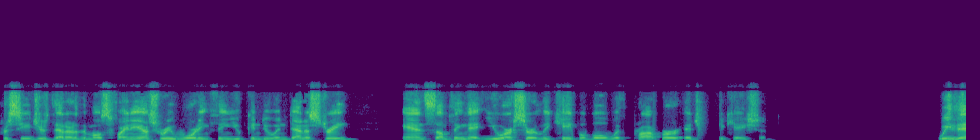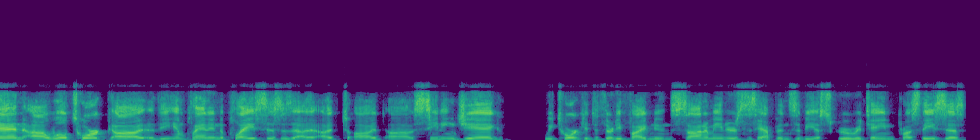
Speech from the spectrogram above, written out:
procedures that are the most financially rewarding thing you can do in dentistry and something that you are certainly capable with proper education. We then uh, will torque uh, the implant into place. This is a, a, a, seating jig. We torque it to 35 Newton centimeters. This happens to be a screw retained prosthesis.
